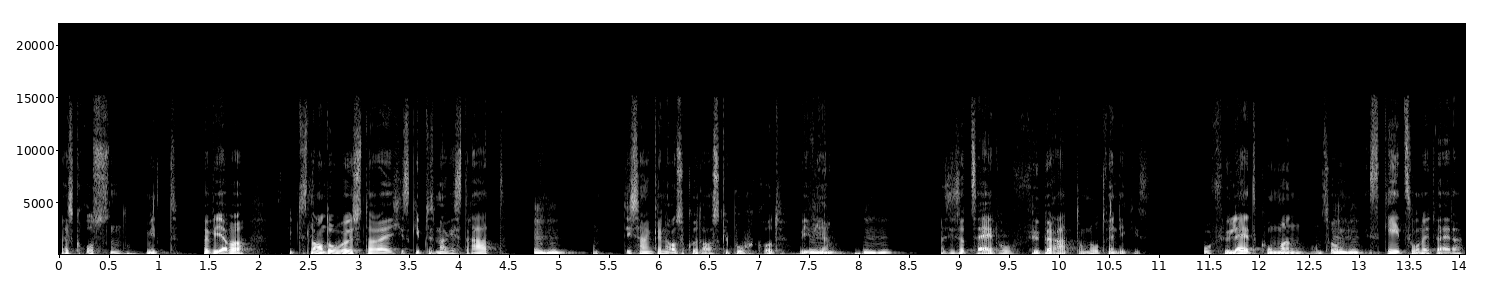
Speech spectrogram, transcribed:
als großen Mitbewerber. Es gibt das Land Oberösterreich, es gibt das Magistrat. Mhm. Und die sind genauso gut ausgebucht gerade wie wir. Mhm. mhm. Es ist eine Zeit, wo viel Beratung notwendig ist. Wo viele Leute kommen und sagen, mhm. es geht so nicht weiter.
